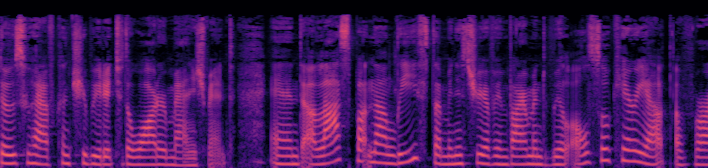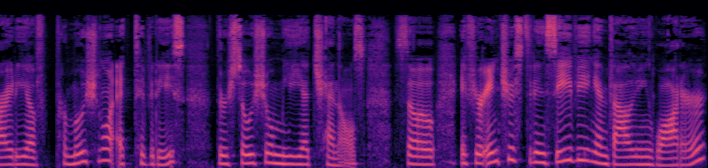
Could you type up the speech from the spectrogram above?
those who have contributed to the water management. And uh, last but not least, the Ministry of Environment will also carry out a variety of promotional activities through social media channels. So if you're interested in saving and valuing water,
